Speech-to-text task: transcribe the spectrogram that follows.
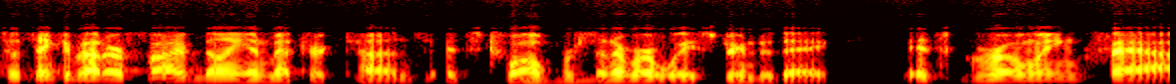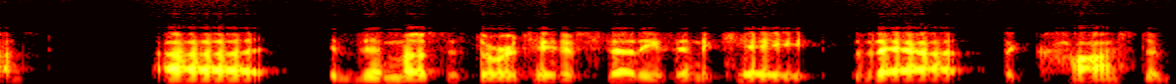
so think about our 5 million metric tons. It's 12% mm-hmm. of our waste stream today. It's growing fast. Uh, the most authoritative studies indicate that the cost of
